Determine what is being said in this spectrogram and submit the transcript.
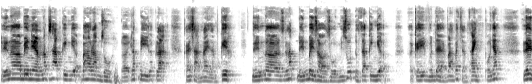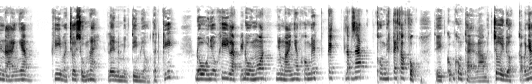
Đến uh, bên em lắp ráp kinh nghiệm bao năm rồi. Đấy lắp đi lắp lại. Cái giảm này giảm kia đến uh, lắp đến bây giờ rồi mới rút được ra kinh nghiệm. Cái vấn đề va vách giảm thanh có nhá. Lên là anh em khi mà chơi súng này lên là mình tìm hiểu thật kỹ. Đồ nhiều khi là cái đồ ngon nhưng mà anh em không biết cách lắp ráp không biết cách khắc phục thì cũng không thể nào mà chơi được các bác nhé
